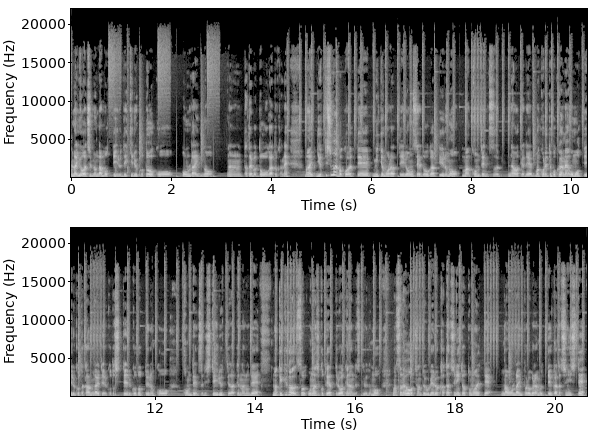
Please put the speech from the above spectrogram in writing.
まあ、要は自分が持っているできることを、こう、オンラインのうん、例えば動画とかね。まあ言ってしまえばこうやって見てもらっている音声動画っていうのも、まあコンテンツなわけで、まあこれって僕がね、思っていること、考えていること、知っていることっていうのをこう、コンテンツにしているってだけなので、まあ結局はそ同じことやってるわけなんですけれども、まあそれをちゃんと売れる形に整えて、まあオンラインプログラムっていう形にして、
